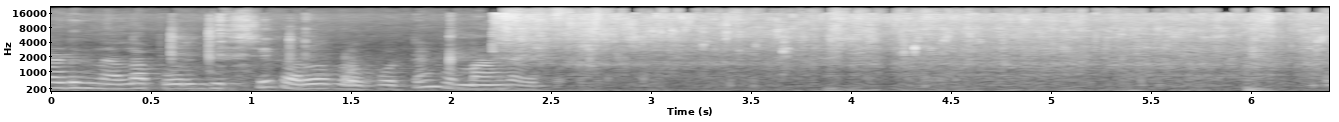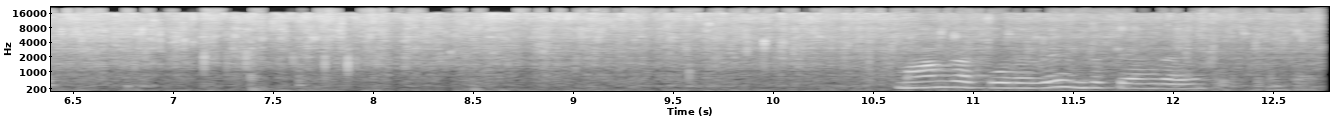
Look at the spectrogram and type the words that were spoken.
கடுகு நல்லா பொரிஞ்சிருச்சு. கருவேப்பிலை போட்டேன். இப்போ மாங்காய் போட்டேன். மாங்காய் கூடவே இந்த தேங்காயும் போட்டுக்கிறேன்.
